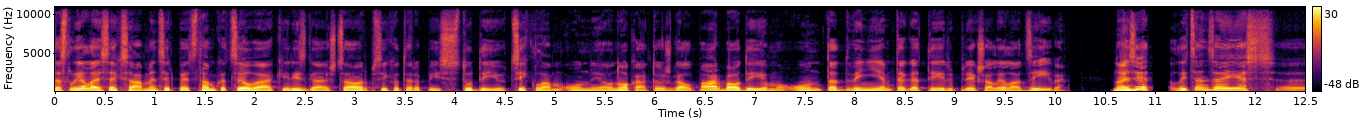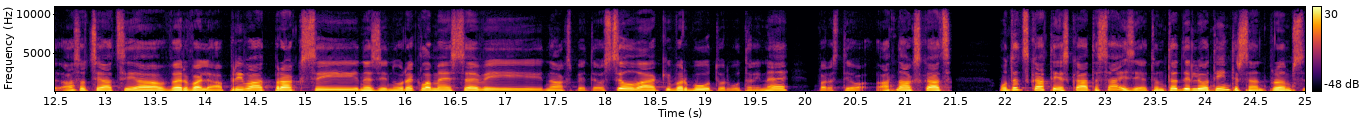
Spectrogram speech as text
tas lielais eksāmenis ir pēc tam, kad cilvēki ir izgājuši cauri psihoterapijas studiju ciklam un jau nokārtojuši galu pārbaudījumu, un tad viņiem tagad ir priekšā lielā dzīve. Nu, aiziet, licencējies asociācijā, ver vaļā privātu praksi, nezinu, reklamē sevi, nāks pie tevis cilvēki, varbūt, varbūt arī nē, parasti jau atnāks kāds. Un tad skaties, kā tas aiziet. Un tad ir ļoti interesanti. Protams,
